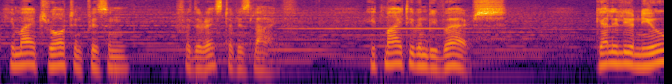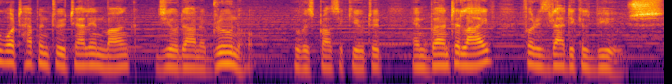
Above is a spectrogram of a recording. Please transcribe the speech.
he might rot in prison for the rest of his life. It might even be worse. Galileo knew what happened to Italian monk Giordano Bruno, who was prosecuted and burnt alive for his radical views.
